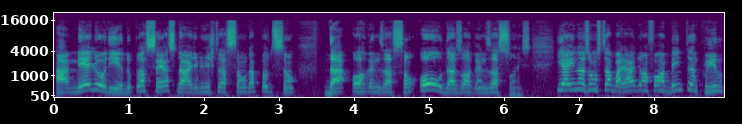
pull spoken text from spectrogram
A melhoria do processo da administração da produção da organização ou das organizações. E aí nós vamos trabalhar de uma forma bem tranquila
